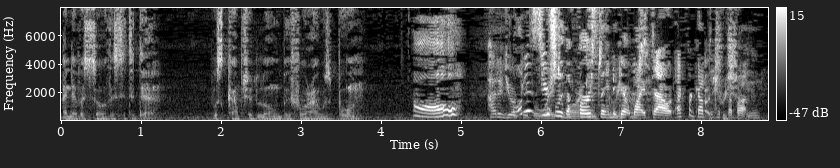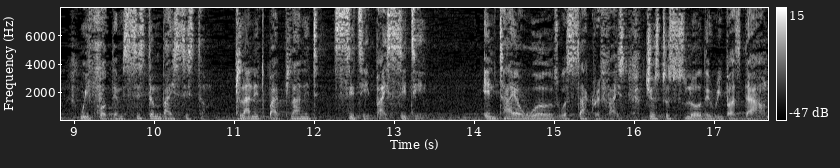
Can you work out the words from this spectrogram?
I never saw the Citadel. It was captured long before I was born. Oh, How did your what people is usually the first thing the to get wiped out? I forgot to hit the button. We fought them system by system, planet by planet, city by city. Entire worlds were sacrificed just to slow the Reapers down.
